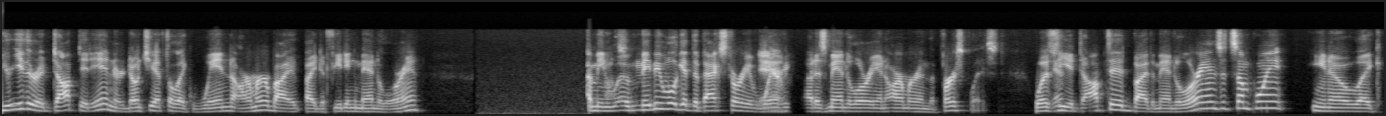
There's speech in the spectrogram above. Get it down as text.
you're either adopted in or don't you have to like win armor by by defeating Mandalorian? I mean, w- maybe we'll get the backstory of where he got his Mandalorian armor in the first place. Was he adopted by the Mandalorians at some point? You know, like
